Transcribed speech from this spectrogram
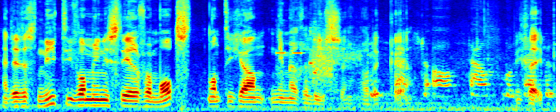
En dit is niet die van ministerie van Mods want die gaan niet meer releasen wat ik Los begreep.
